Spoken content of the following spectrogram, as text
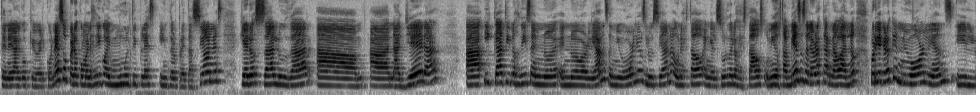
tener algo que ver con eso, pero como les digo, hay múltiples interpretaciones. Quiero saludar a, Nayera. y Katy nos dice en, en, Nueva Orleans, en New Orleans, Luciana, un estado en el sur de los Estados Unidos. También se celebra carnaval, ¿no? Porque creo que New Orleans y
